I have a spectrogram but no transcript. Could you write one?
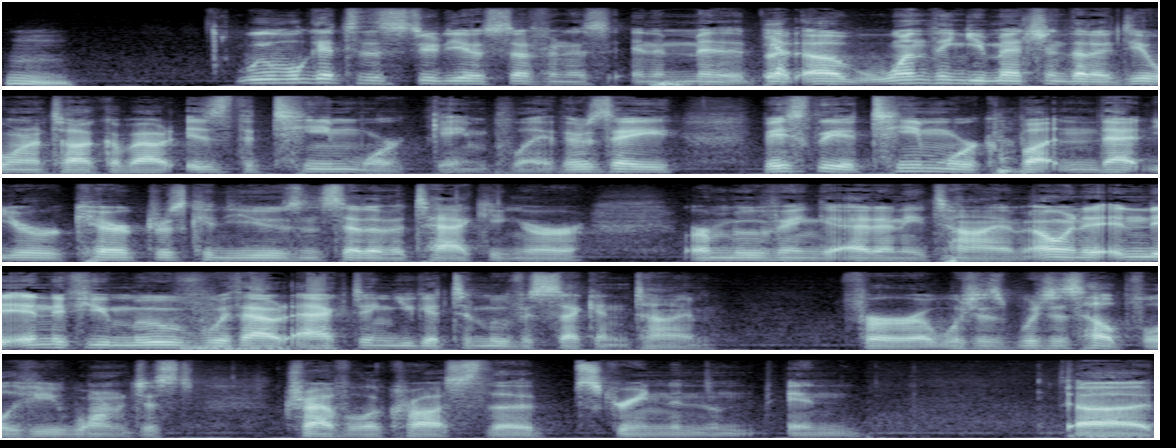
Hmm. We will get to the studio stuff in a, in a minute, but uh, one thing you mentioned that I do want to talk about is the teamwork gameplay. There's a basically a teamwork button that your characters can use instead of attacking or, or moving at any time. Oh, and, and and if you move without acting, you get to move a second time, for which is which is helpful if you want to just travel across the screen in in uh,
